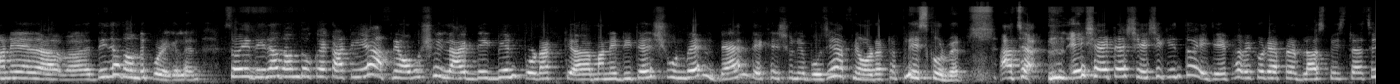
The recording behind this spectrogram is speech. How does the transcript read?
মানে দ্বিধাদ্বন্দ্বে পড়ে গেলেন। সো এই দ্বিধাদ্বন্দ্বকে কাটিয়ে আপনি অবশ্যই লাইভ দেখবেন প্রোডাক্ট মানে ডিটেলস শুনবেন দেন দেখে শুনে বুঝে আপনি অর্ডারটা প্লেস করবেন। আচ্ছা এই শাড়িটা শেষে কিন্তু এই যে এভাবে করে আপনার ব্লাউজ পিসটা আছে,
